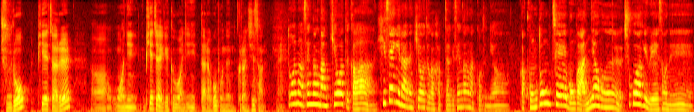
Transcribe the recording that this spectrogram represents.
주로 피해자를 어, 원인 피해자에게 그 원인이 있다라고 보는 그런 시선. 네. 또 하나 생각난 키워드가 희생이라는 키워드가 갑자기 생각났거든요. 그러니까 공동체의 뭔가 안녕을 추구하기 위해서는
